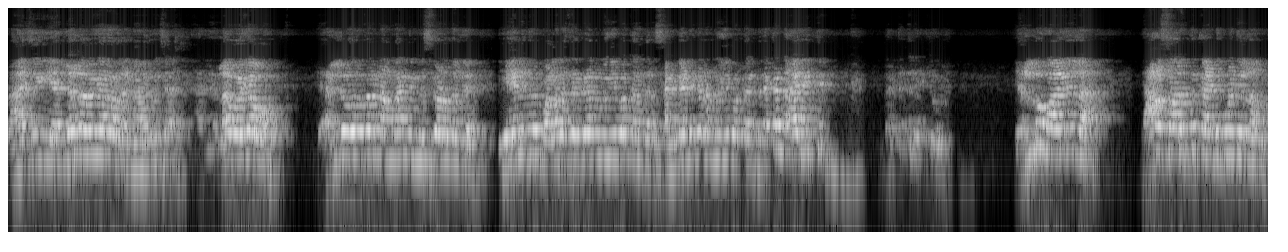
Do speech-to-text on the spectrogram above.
ರಾಜಿಗೆ ಎಲ್ಲೆಲ್ಲ ಹೋಗ್ಯಾರ ಅವ್ರ ನನಗೂ ಅಲ್ಲೆಲ್ಲ ಹೋಗ್ಯಾವ. ಎಲ್ಲಿ ಹೋದ್ರೆ ನಮ್ಮ ಮಂದಿ ಮಿಸ್ಕೊಡೋದಿಲ್ಲ ಏನಿದ್ರು ಬಳಗ ಸರ್ಕಾರ ಮುಗಿಬೇಕಂತಾರೆ ಸಂಘಟಕರ ಮುಗಿಬೇಕಂತಾರೆ ಯಾಕಂದ್ರೆ ಆ ರೀತಿ ಘಟನೆ ಇತ್ತು. ಎಲ್ಲೂ ವಾಲಿಲ್ಲ ಯಾವ ಸ್ವಾರ್ಥಕ್ಕೆ ಅಂಟಿಕೊಂಡಿಲ್ಲ ನಾವು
